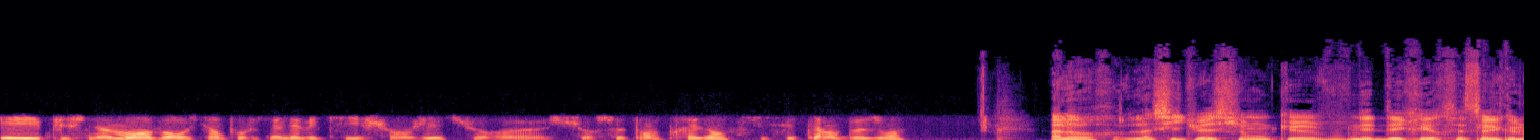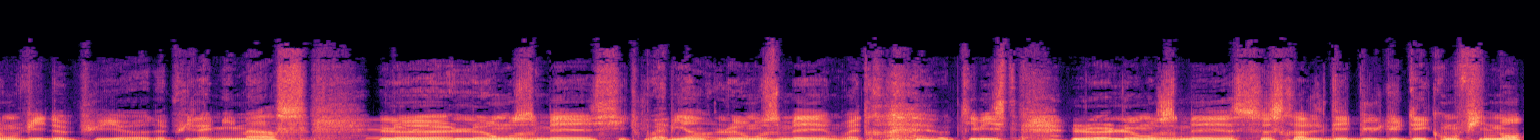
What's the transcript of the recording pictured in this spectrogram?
et puis finalement avoir aussi un professionnel avec qui échanger sur euh, sur ce temps de présence si c'était un besoin. Alors, la situation que vous venez de décrire, c'est celle que l'on vit depuis euh, depuis la mi-mars. Le, le 11 mai, si tout va bien, le 11 mai, on va être optimiste, le, le 11 mai, ce sera le début du déconfinement.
